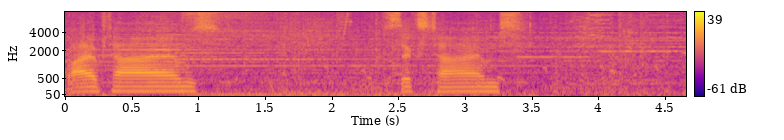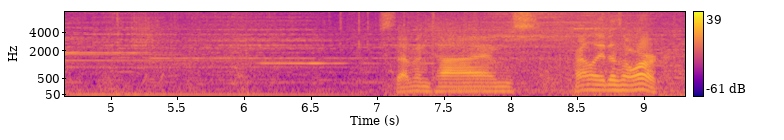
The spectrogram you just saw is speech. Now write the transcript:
Five times. Six times. Seven times. Apparently it doesn't work.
